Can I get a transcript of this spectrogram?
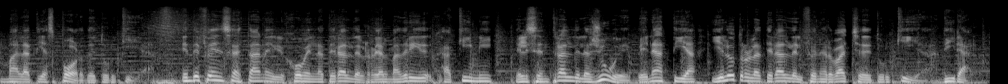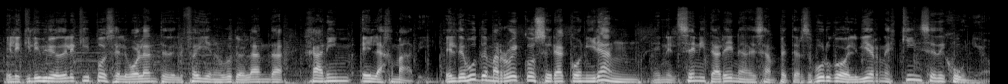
Malatyaspor de Turquía. En defensa están el joven lateral del Real Madrid, Hakimi, el central de la Juve, Benatia, y el otro lateral del Fenerbahce de Turquía, Dirar. El equilibrio del equipo es el volante del Feyenoord de Holanda, Harim El Ahmadi. El debut de Marruecos será con Irán en el Zenit Arena de San Petersburgo el viernes 15 de junio.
